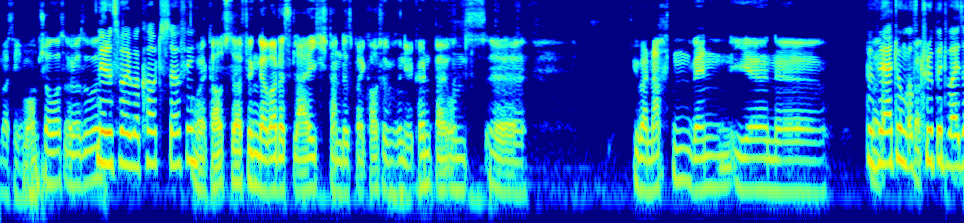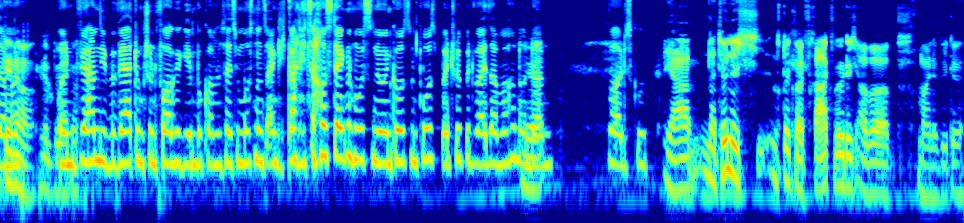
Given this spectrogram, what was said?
was nicht, Warm Showers oder sowas. Ne, das war über Couchsurfing. Oder Couchsurfing, da war das gleich, stand das bei Couchsurfing drin, ihr könnt bei uns äh, übernachten, wenn ihr eine Bewertung auf TripAdvisor macht. genau, Bewertung. Und wir haben die Bewertung schon vorgegeben bekommen. Das heißt, wir mussten uns eigentlich gar nichts ausdenken, mussten nur einen kurzen Post bei TripAdvisor machen und Ja. dann war alles gut. Ja, natürlich ein Stück weit fragwürdig, aber meine Güte,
